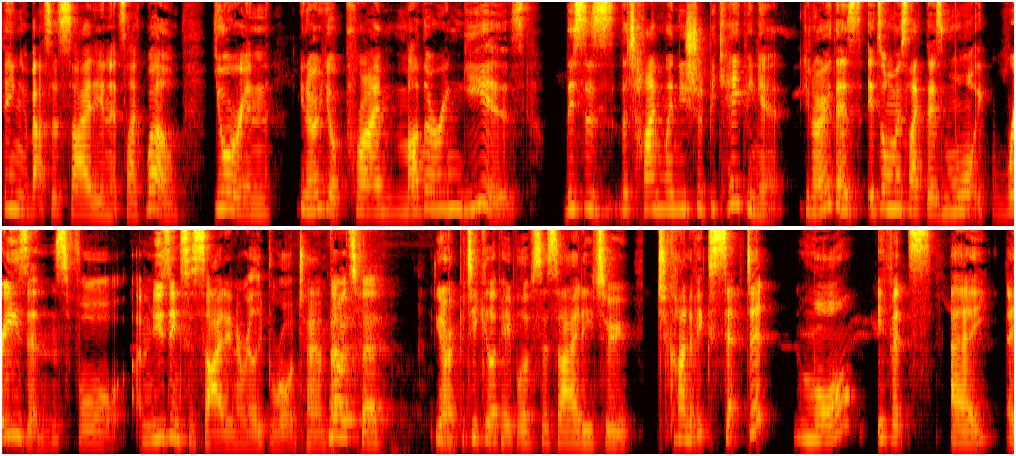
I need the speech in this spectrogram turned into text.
thing about society and it's like, well, you're in, you know, your prime mothering years. This is the time when you should be keeping it. You know, there's it's almost like there's more reasons for I'm using society in a really broad term, but No, it's fair. You know particular people of society to to kind of accept it more if it's a a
